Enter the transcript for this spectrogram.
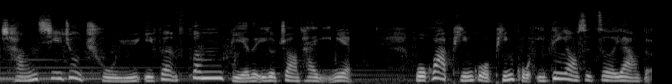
长期就处于一份分别的一个状态里面。我画苹果，苹果一定要是这样的；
